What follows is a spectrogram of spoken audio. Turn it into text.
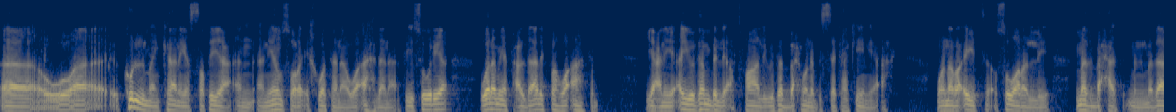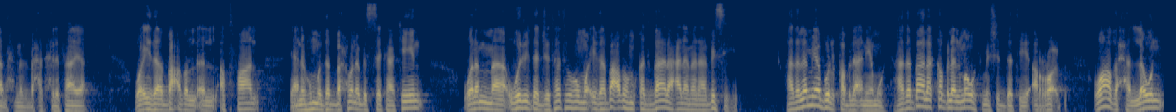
آه، وكل من كان يستطيع أن ينصر إخوتنا وأهلنا في سوريا ولم يفعل ذلك فهو آثم. يعني أي ذنب لأطفال يذبحون بالسكاكين يا أخي. وأنا رأيت صورا لمذبحة من مذابح مذبحة حلفاية. وإذا بعض الأطفال يعني هم مذبحون بالسكاكين ولما وجد جثثهم وإذا بعضهم قد بال على ملابسه هذا لم يبل قبل أن يموت هذا بال قبل الموت من شدة الرعب. واضح اللون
